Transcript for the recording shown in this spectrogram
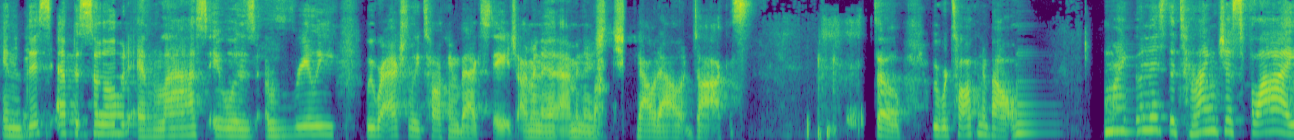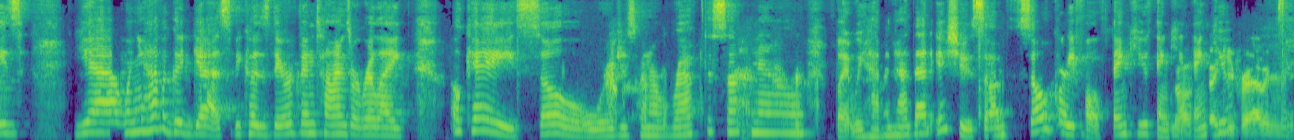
in this episode and last. It was a really we were actually talking backstage. I'm gonna I'm gonna shout out Docs. So we were talking about my goodness, the time just flies. Yeah, when you have a good guest, because there have been times where we're like, okay, so we're just going to wrap this up now, but we haven't had that issue. So I'm so grateful. Thank you. Thank you. No, thank, thank you. you for having me.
